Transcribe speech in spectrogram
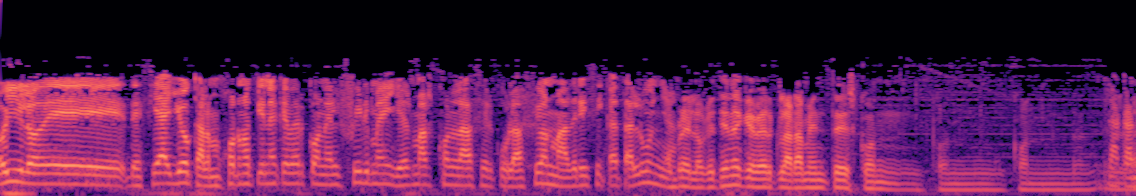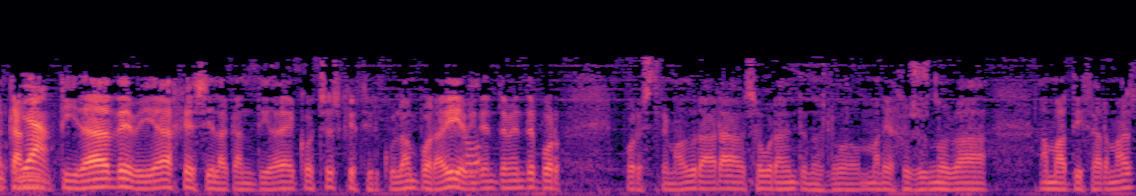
Oye, lo de, decía yo que a lo mejor no tiene que ver con el firme y es más con la circulación Madrid y Cataluña. Hombre, lo que tiene que ver claramente es con, con, con La la, cantidad. cantidad de viajes y la cantidad de coches que circulan por ahí. Evidentemente por, por Extremadura, ahora seguramente nos lo, María Jesús nos va a matizar más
